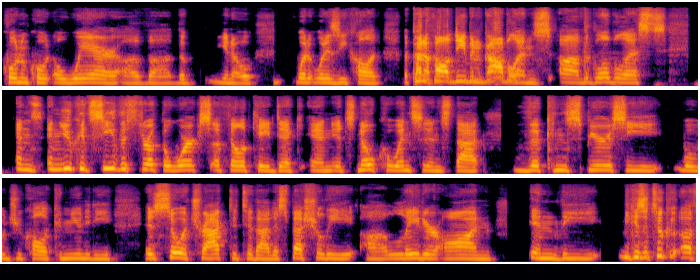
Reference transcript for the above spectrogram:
quote unquote aware of uh, the you know what what does he call it the pedophile demon goblins, uh, the globalists, and and you could see this throughout the works of Philip K. Dick, and it's no coincidence that the conspiracy, what would you call a community, is so attracted to that, especially uh, later on in the because it took a,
